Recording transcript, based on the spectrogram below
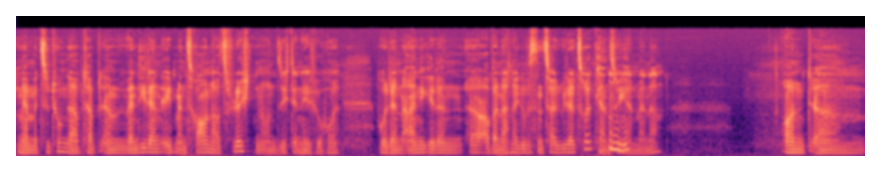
mehr mit zu tun gehabt habe. Ähm, wenn die dann eben ins Frauenhaus flüchten und sich dann Hilfe holen, wo dann einige dann äh, aber nach einer gewissen Zeit wieder zurückkehren mhm. zu ihren Männern. Und, ähm,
